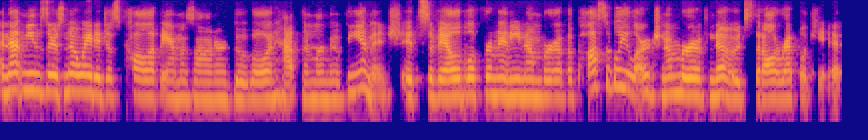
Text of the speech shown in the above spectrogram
And that means there's no way to just call up Amazon or Google and have them remove the image. It's available from any number of a possibly large number of nodes that all replicate it.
